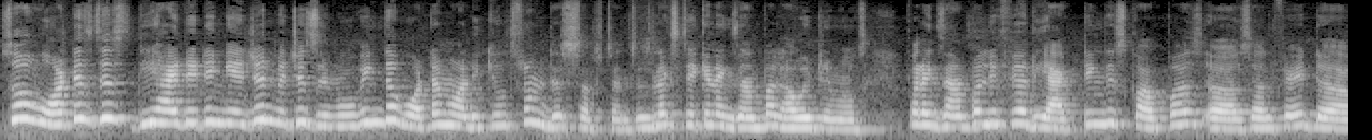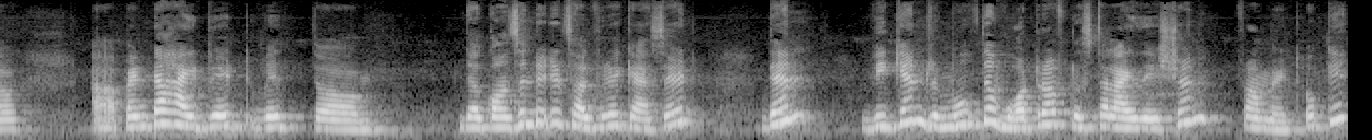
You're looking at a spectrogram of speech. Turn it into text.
So what is this dehydrating agent which is removing the water molecules from this substances? Let's take an example how it removes. For example, if you are reacting this copper uh, sulfate uh, uh, pentahydrate with um, the concentrated sulfuric acid, then we can remove the water of crystallization from it. Okay.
